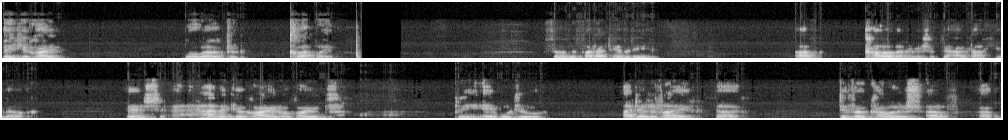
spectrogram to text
make your client more willing to cooperate. So the fun activity of color recognition that I'm talking about is having your client or clients be able to identify the different colors of um,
